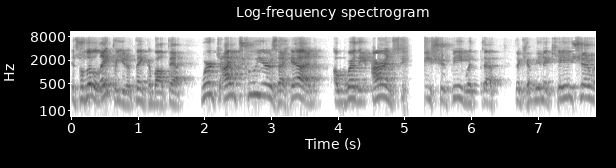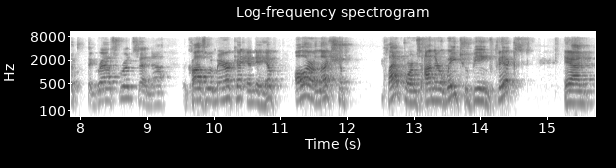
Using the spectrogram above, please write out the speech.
It's a little late for you to think about that. We're, I'm two years ahead of where the RNC should be with the, the communication, with the grassroots and uh, the cause of America, and to have all our election platforms on their way to being fixed. And,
